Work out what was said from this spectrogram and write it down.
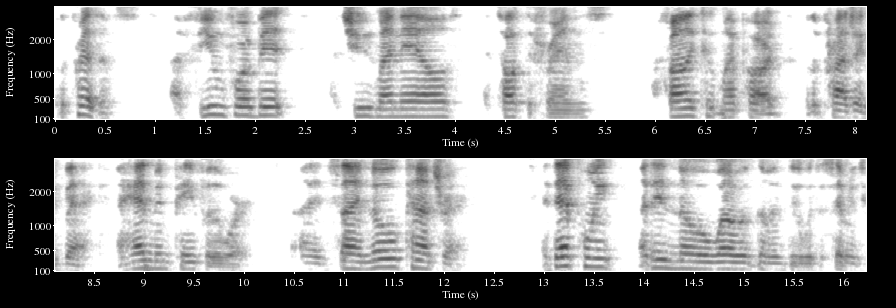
the presence. I fumed for a bit, I chewed my nails, I talked to friends. Finally took my part of the project back. I hadn't been paid for the work. I had signed no contract. At that point, I didn't know what I was going to do with the 72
